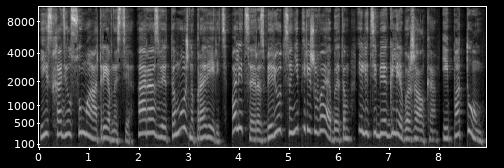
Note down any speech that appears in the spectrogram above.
и сходил с ума от ревности. А разве это можно проверить? Полиция разберется, не переживай об этом. Или тебе Глеба жалко? И потом,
